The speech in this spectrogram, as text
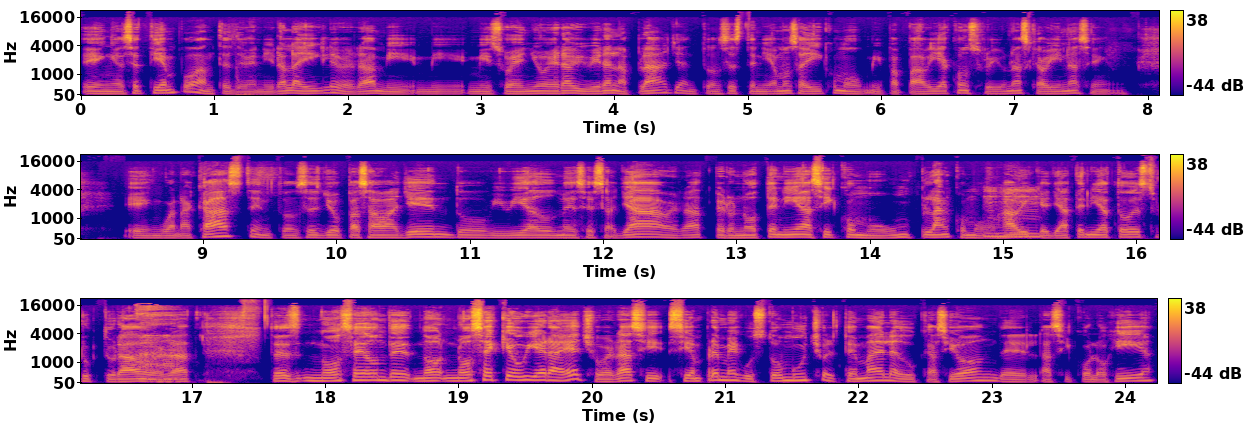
En ese tiempo, antes de venir a la iglesia, ¿verdad? Mi, mi, mi sueño era vivir en la playa, entonces teníamos ahí como mi papá había construido unas cabinas en, en Guanacaste, entonces yo pasaba yendo, vivía dos meses allá, ¿verdad? Pero no tenía así como un plan como uh -huh. Javi, que ya tenía todo estructurado, Ajá. ¿verdad? Entonces no sé dónde, no, no sé qué hubiera hecho, ¿verdad? Sí, siempre me gustó mucho el tema de la educación, de la psicología.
